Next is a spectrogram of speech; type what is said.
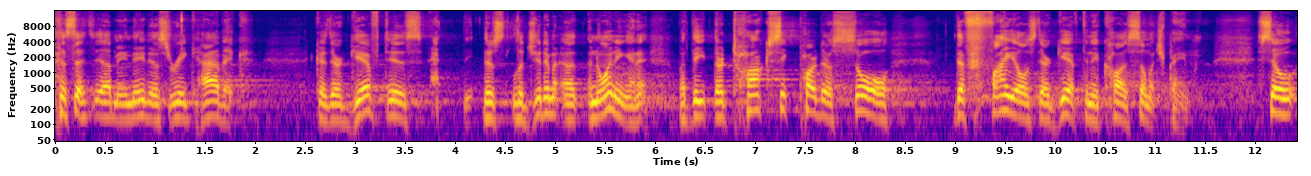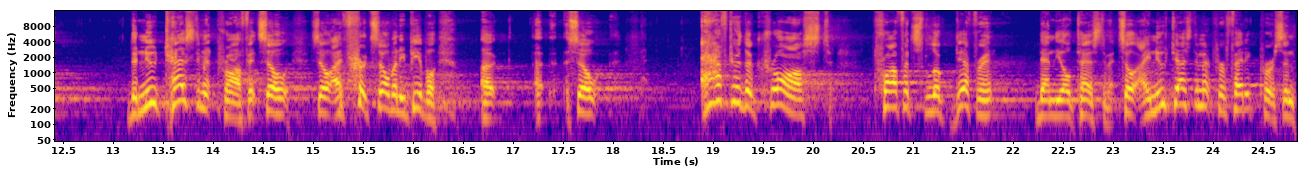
I mean, they just wreak havoc because their gift is there's legitimate uh, anointing in it, but the, their toxic part of their soul defiles their gift and it causes so much pain. So the New Testament prophet, so, so I've heard so many people, uh, uh, so after the cross, prophets look different than the Old Testament. So a New Testament prophetic person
